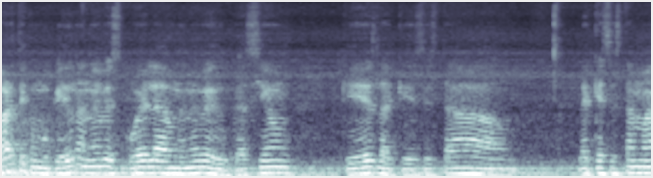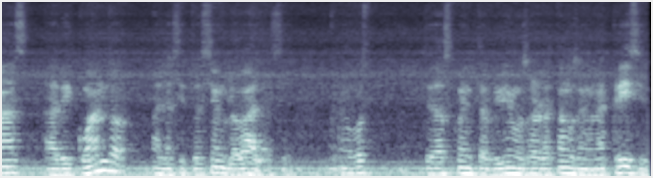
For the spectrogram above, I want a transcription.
parte como que de una nueva escuela, una nueva educación, que es la que se está, la que se está más adecuando a la situación global. Así. vos te das cuenta, vivimos ahora, estamos en una crisis,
